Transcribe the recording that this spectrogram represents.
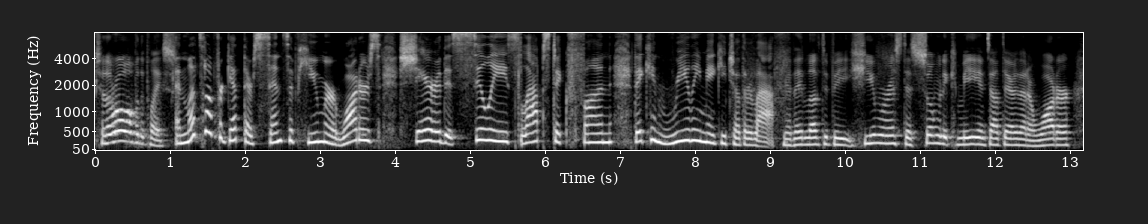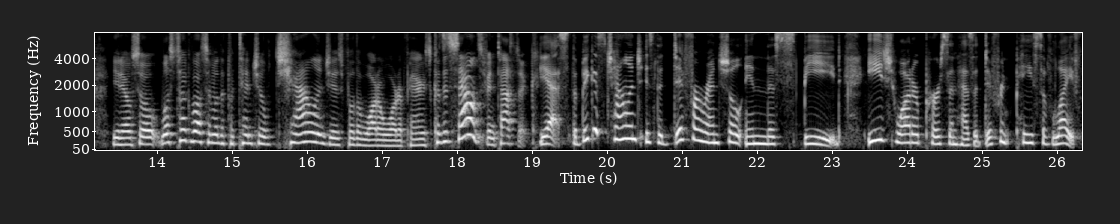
So they're all over the place. And let's not forget their sense of humor. Waters share this silly slapstick fun. They can really make each other laugh. Yeah, they love to be humorous. There's so many comedians out there that are water, you know. So let's talk about some of the potential challenges for the water water pairings because it sounds fantastic. Yes, the biggest challenge is the differential in the speed. Each water person has a different pace of life,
